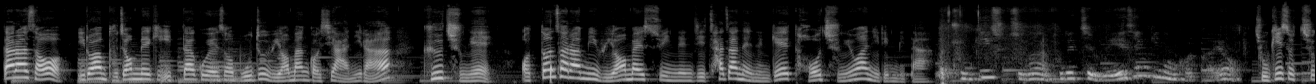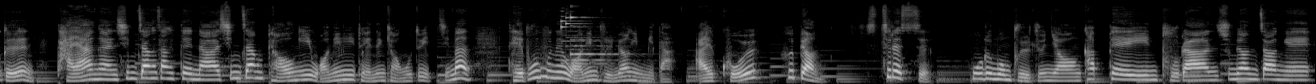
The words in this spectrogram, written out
따라서 이러한 부정맥이 있다고 해서 모두 위험한 것이 아니라 그 중에 어떤 사람이 위험할 수 있는지 찾아내는 게 더 중요한 일입니다. 조기 수축은 도대체 왜 생기는 걸까요? 조기 수축은 다양한 심장 상태나 심장병이 원인이 되는 경우도 있지만 대부분은 원인 불명입니다. 알코올, 흡연, 스트레스, 호르몬 불균형, 카페인, 불안, 수면 장애,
